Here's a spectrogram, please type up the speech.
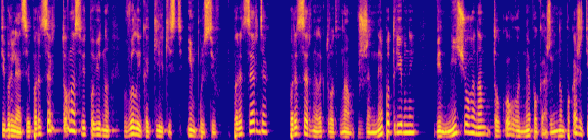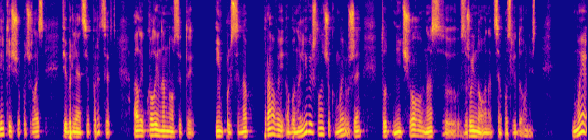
фібриляція передсердь, то в нас відповідно велика кількість імпульсів в передсердях. Передсердний електрод нам вже не потрібний, він нічого нам толкового не покаже. Він нам покаже тільки, що почалась фібриляція передсердь. Але коли наносити імпульси на правий або на лівий шлуночок, ми вже тут нічого в нас е, зруйнована ця послідовність. Ми,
